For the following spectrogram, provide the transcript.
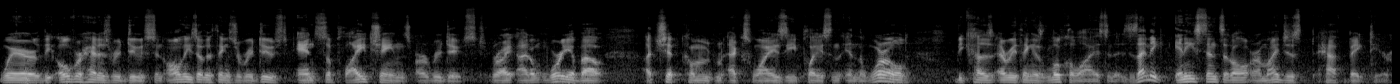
where the overhead is reduced and all these other things are reduced and supply chains are reduced, right? I don't worry about a chip coming from XYZ place in, in the world because everything is localized in it. Does that make any sense at all, or am I just half baked here?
